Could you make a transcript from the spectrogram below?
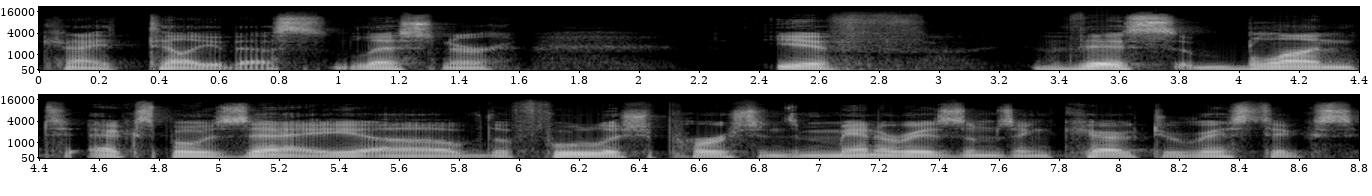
can I tell you this, listener, if this blunt expose of the foolish person's mannerisms and characteristics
